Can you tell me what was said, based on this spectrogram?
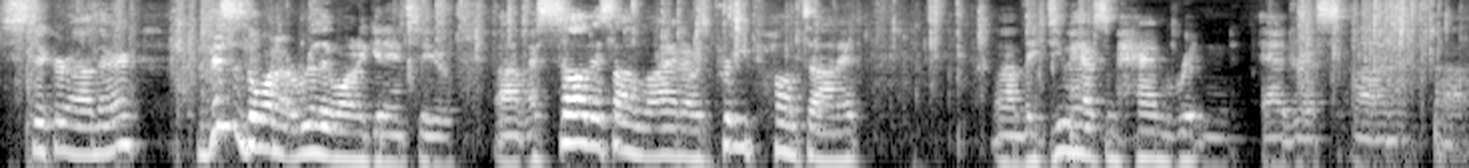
sticker on there. This is the one I really want to get into. Um, I saw this online. I was pretty pumped on it. Um, they do have some handwritten address on, uh,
